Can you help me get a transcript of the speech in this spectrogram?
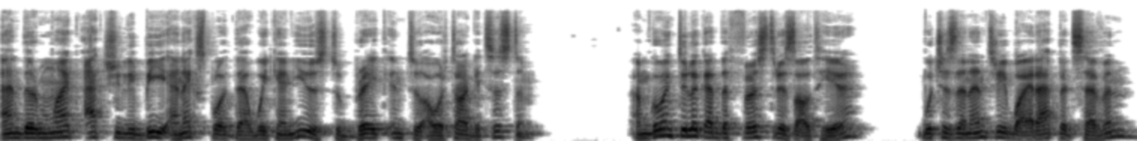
and there might actually be an exploit that we can use to break into our target system. I'm going to look at the first result here, which is an entry by Rapid7.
